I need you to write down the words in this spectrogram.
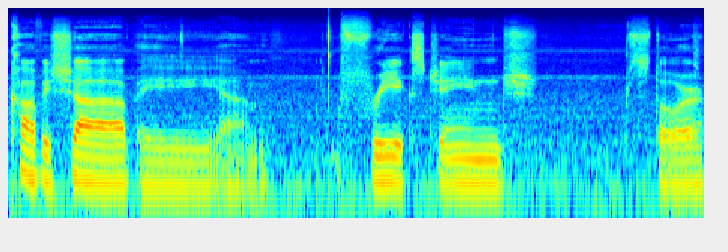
coffee shop, a um, free exchange store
